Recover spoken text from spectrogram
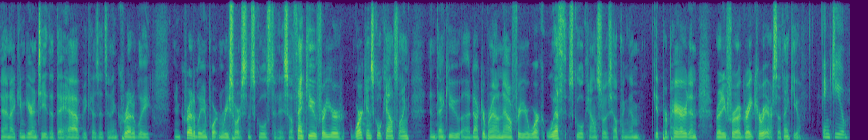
And I can guarantee that they have because it's an incredibly, incredibly important resource in schools today. So thank you for your work in school counseling. And thank you, uh, Dr. Brown, now for your work with school counselors, helping them get prepared and ready for a great career. So thank you. Thank you.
